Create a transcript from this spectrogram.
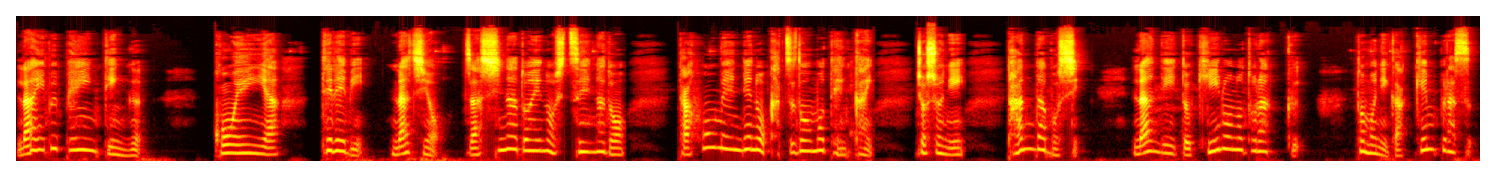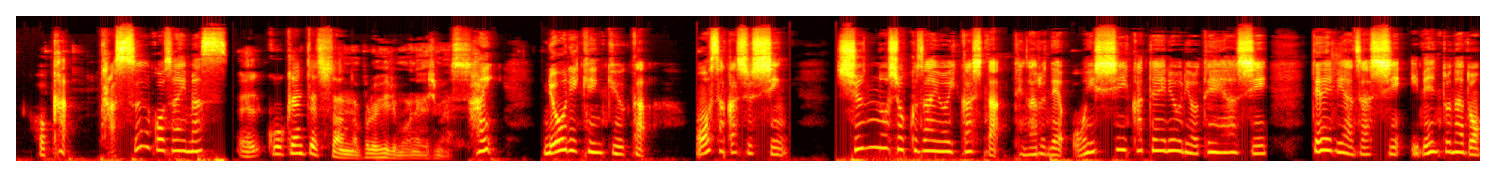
ライブペインティング、講演やテレビ、ラジオ、雑誌などへの出演など、多方面での活動も展開。著書に、パンダ星、ランディと黄色のトラック、ともに学研プラス、他、多数ございます。えー、高健哲さんのプロフィールもお願いします。はい。料理研究家、大阪出身、旬の食材を活かした手軽で美味しい家庭料理を提案し、テレビや雑誌、イベントなど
